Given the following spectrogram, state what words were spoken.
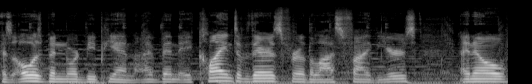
has always been NordVPN. I've been a client of theirs for the last five years. I know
